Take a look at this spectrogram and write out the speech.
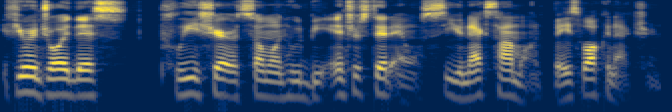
If you enjoyed this, please share it with someone who'd be interested, and we'll see you next time on Baseball Connection.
